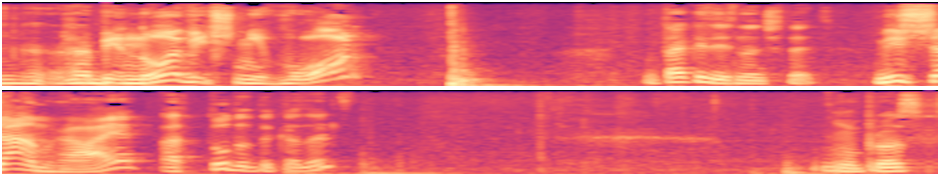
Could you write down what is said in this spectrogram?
Рабинович не вор? Вот так и здесь надо читать. Мишам рая, оттуда доказательства. Вопрос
